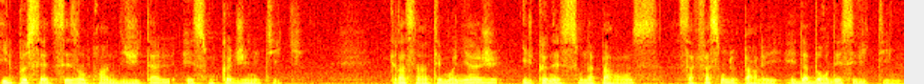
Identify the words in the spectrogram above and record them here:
Ils possèdent ses empreintes digitales et son code génétique. Grâce à un témoignage, ils connaissent son apparence, sa façon de parler et d'aborder ses victimes.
